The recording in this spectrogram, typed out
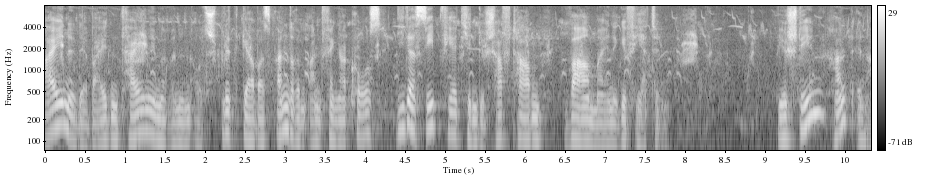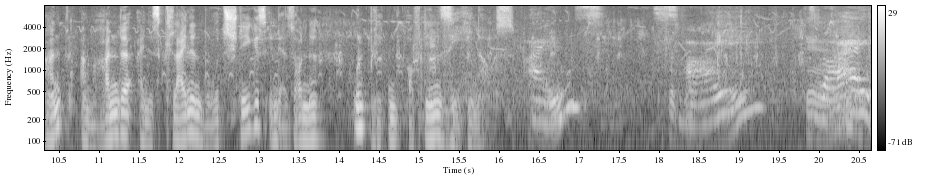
Eine der beiden Teilnehmerinnen aus Splittgerbers anderem Anfängerkurs, die das Seepferdchen geschafft haben, war meine Gefährtin. Wir stehen Hand in Hand am Rande eines kleinen Bootssteges in der Sonne und blicken auf den See hinaus. Eins, zwei, drei.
